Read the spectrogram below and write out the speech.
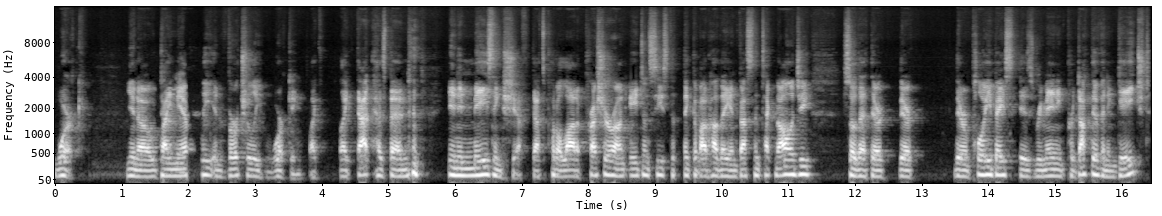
work, you know, dynamically and virtually working. Like, like that has been an amazing shift. That's put a lot of pressure on agencies to think about how they invest in technology so that their their their employee base is remaining productive and engaged,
